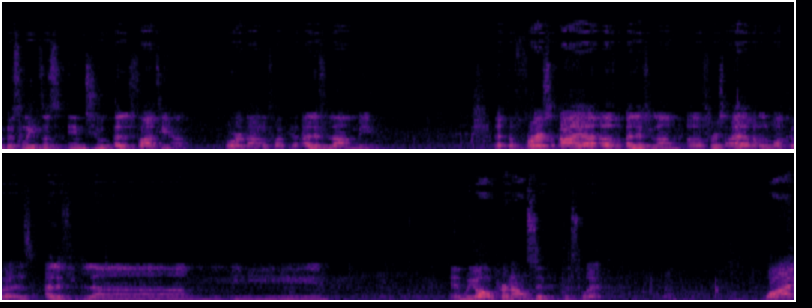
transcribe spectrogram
This leads us into Al-Fatiha, or not Al-Fatiha, Alif Lam Mim that the first ayah of Alif Lam, uh, first ayah of Al-Baqarah is Alif Lam Mim. And we all pronounce it this way. Why?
